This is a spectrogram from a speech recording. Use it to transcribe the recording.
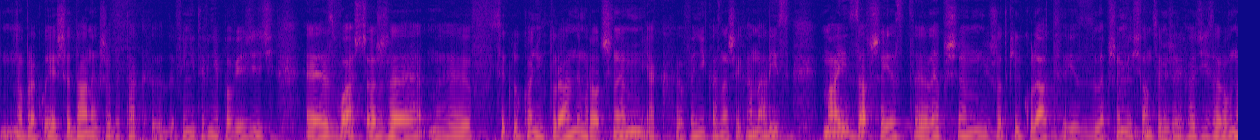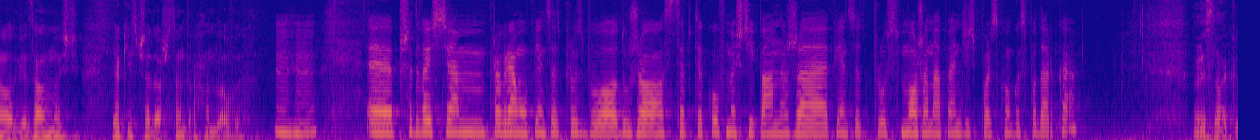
No brakuje jeszcze danych, żeby tak definitywnie powiedzieć, e, zwłaszcza, że w cyklu koniunkturalnym rocznym, jak wynika z naszych analiz, maj zawsze jest lepszym, już od kilku lat jest lepszym miesiącem, jeżeli chodzi zarówno o odwiedzalność, jak i sprzedaż w centrach handlowych. Mhm. E, Przed wejściem programu 500 Plus było dużo sceptyków. Myśli Pan, że 500 Plus może napędzić polską gospodarkę? No więc tak,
